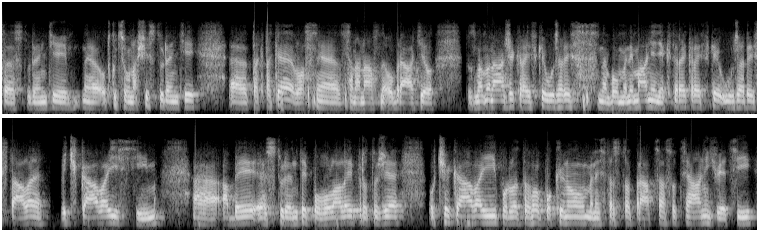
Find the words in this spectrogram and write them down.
se studenti, odkud jsou naši studenti, tak také vlastně se na nás neobrátil. To znamená, že krajské úřady, nebo minimálně některé krajské úřady stále vyčkávají s tím, aby studenty povolali, protože očekávají podle toho pokynu Ministerstva práce a sociálních věcí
